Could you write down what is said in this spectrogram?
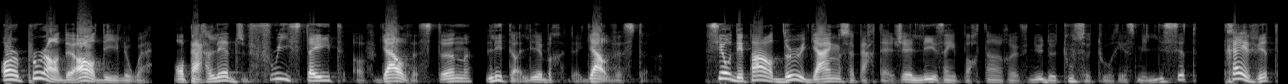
un peu en dehors des lois. On parlait du Free State of Galveston, l'État libre de Galveston. Si au départ deux gangs se partageaient les importants revenus de tout ce tourisme illicite, très vite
